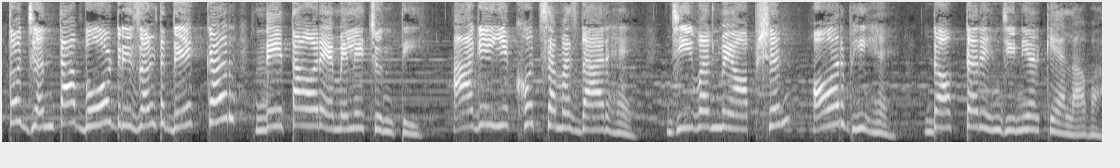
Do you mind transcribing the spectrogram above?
तो जनता बोर्ड रिज़ल्ट देखकर नेता और एमएलए चुनती। आगे ये खुद समझदार है जीवन में ऑप्शन और भी है डॉक्टर इंजीनियर के अलावा।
